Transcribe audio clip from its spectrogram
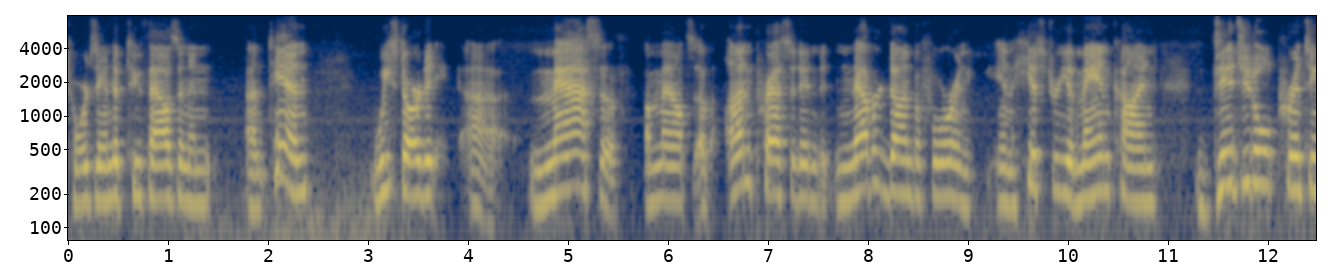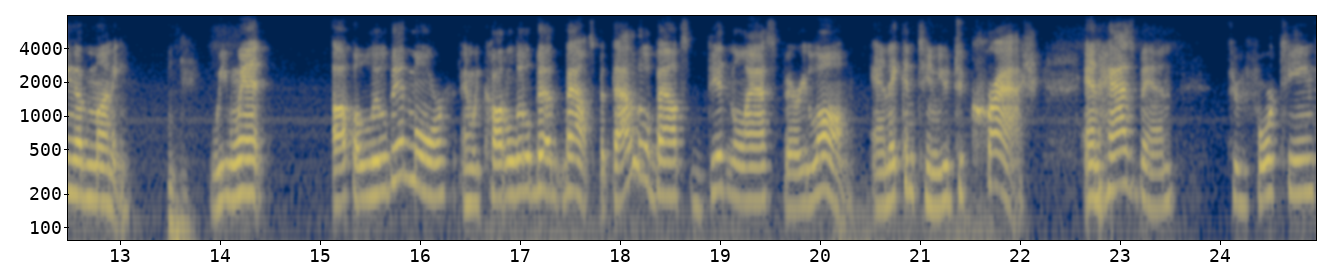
towards the end of 2010, we started uh, massive amounts of unprecedented, never done before in, in the history of mankind, digital printing of money. Mhm. We went up a little bit more and we caught a little bit of bounce, but that little bounce didn't last very long and it continued to crash. and has been through 14,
